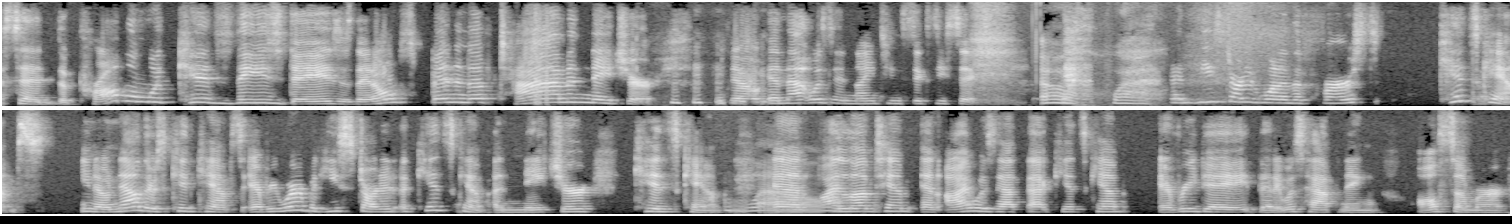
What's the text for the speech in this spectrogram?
said the problem with kids these days is they don't spend enough time in nature. You know and that was in 1966 oh wow. And he started one of the first kids camps you know, now there's kid camps everywhere, but he started a kids camp, a nature kids camp. Wow. And I loved him. And I was at that kids camp every day that it was happening all summer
